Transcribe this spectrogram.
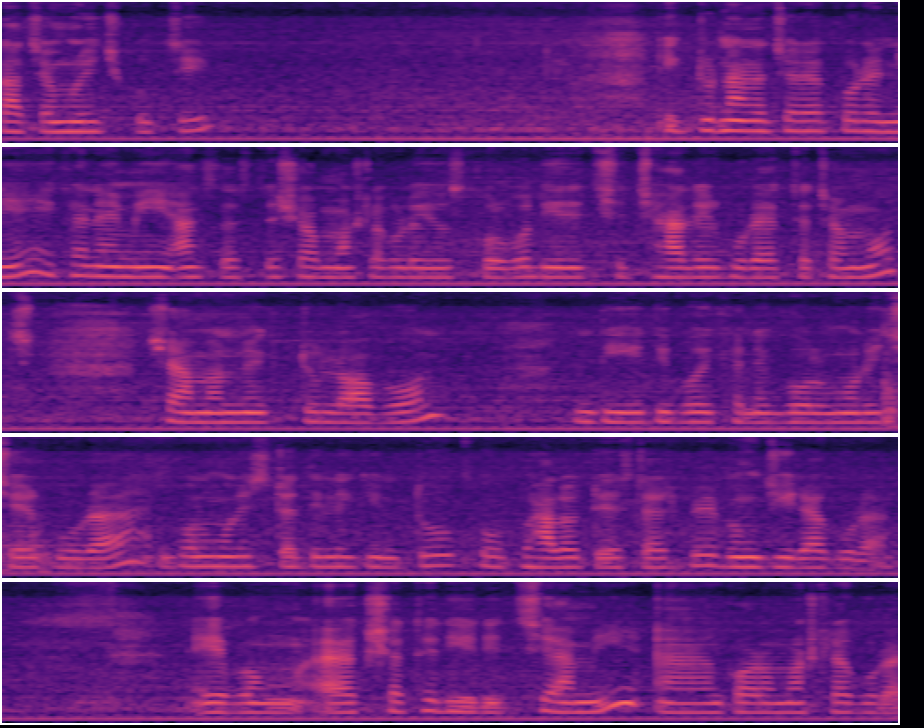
কাঁচামরিচ কুচি। একটু নাড়াচাড়া করে নিয়ে এখানে আমি আস্তে আস্তে সব মশলাগুলো ইউজ করব। দিয়ে দিচ্ছি ঝালের গুঁড়ো এক চা চামচ, সামান্য একটু লবণ। দিয়ে দিব এখানে গোলমরিচের গুঁড়া। গোলমরিচটা দিলে কিন্তু খুব ভালো টেস্ট আসবে এবং জিরা গুঁড়া। এবং একসাথে দিয়ে দিচ্ছি আমি গরম মশলা গুঁড়া।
